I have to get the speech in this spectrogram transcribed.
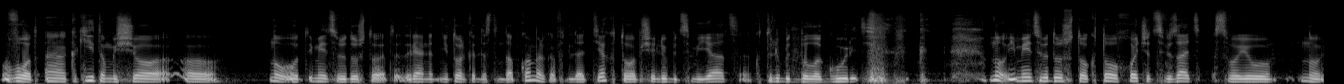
Вот. а Какие там еще... Ну, вот имеется в виду, что это реально не только для стендап-комиков, для тех, кто вообще любит смеяться, кто любит балагурить. Ну, имеется в виду, что кто хочет связать свою ну,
